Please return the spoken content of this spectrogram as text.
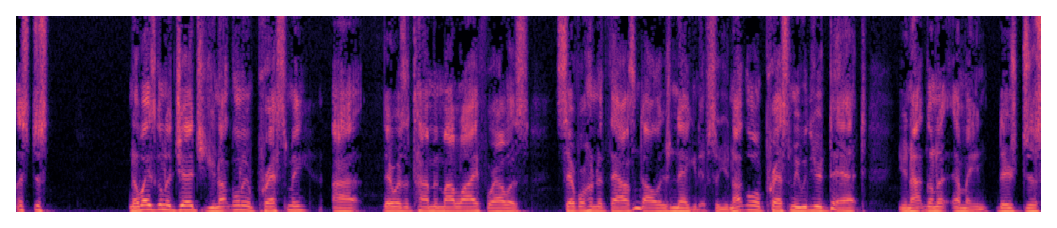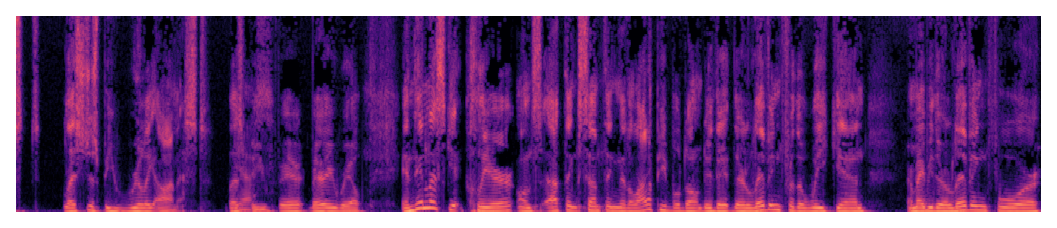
let's just nobody's going to judge you. You're not going to impress me. Uh, there was a time in my life where I was several hundred thousand dollars negative. So you're not going to impress me with your debt. You're not going to. I mean, there's just let's just be really honest. Let's yes. be very very real, and then let's get clear on. I think something that a lot of people don't do. They, they're living for the weekend, or maybe they're living for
